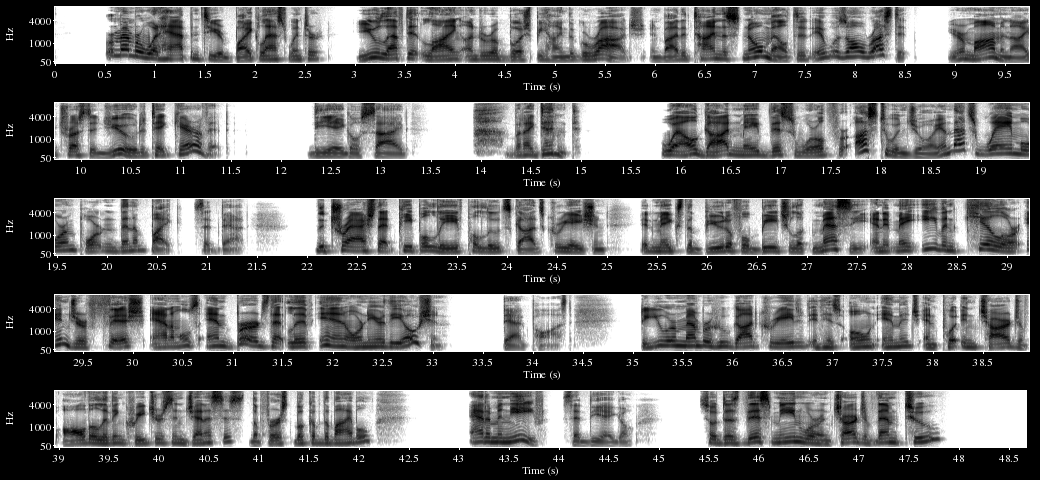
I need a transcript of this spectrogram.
Remember what happened to your bike last winter? You left it lying under a bush behind the garage, and by the time the snow melted, it was all rusted. Your mom and I trusted you to take care of it. Diego sighed. But I didn't. Well, God made this world for us to enjoy, and that's way more important than a bike, said Dad. The trash that people leave pollutes God's creation, it makes the beautiful beach look messy, and it may even kill or injure fish, animals, and birds that live in or near the ocean. Dad paused. Do you remember who God created in his own image and put in charge of all the living creatures in Genesis, the first book of the Bible? Adam and Eve, said Diego. So does this mean we're in charge of them too?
